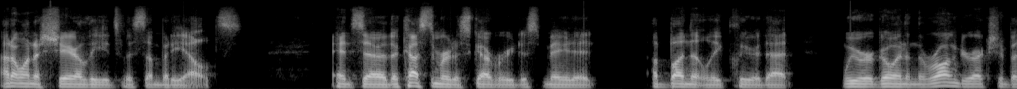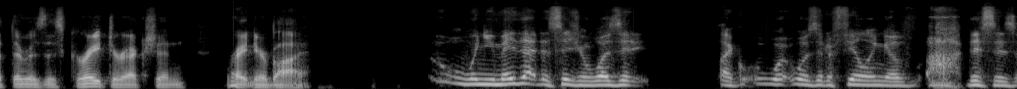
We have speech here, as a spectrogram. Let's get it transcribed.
I don't want to share leads with somebody else. And so the customer discovery just made it abundantly clear that we were going in the wrong direction, but there was this great direction right nearby. When you made that decision, was it like was it a feeling of ah this is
